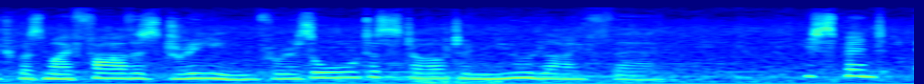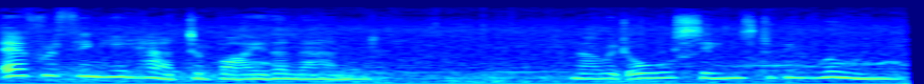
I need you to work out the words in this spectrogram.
It was my father's dream for us all to start a new life there. He spent everything he had to buy the land. Now it all seems to be ruined.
